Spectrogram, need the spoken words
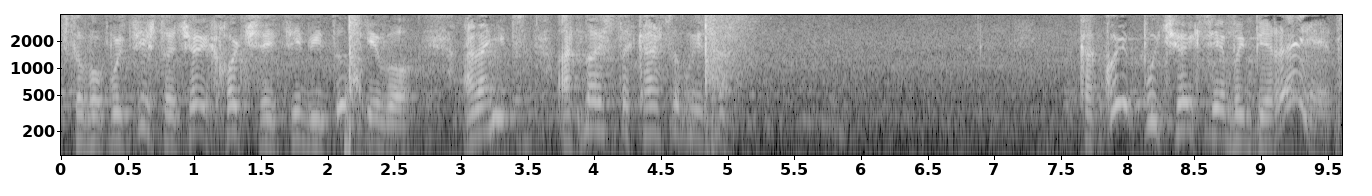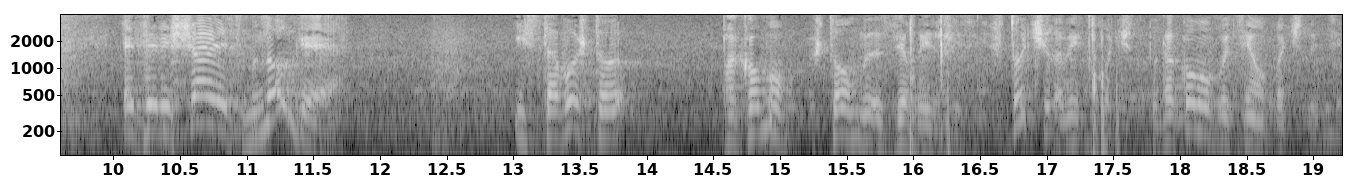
что по пути, что человек хочет идти, ведут его, она не относится к каждому из нас. Какой путь человек себе выбирает, это решает многое из того, что по кому, что он сделает в жизни. Что человек хочет, по какому пути он хочет идти.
